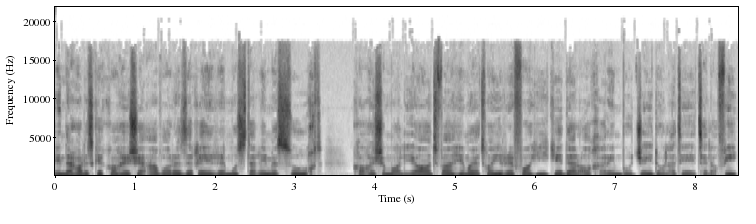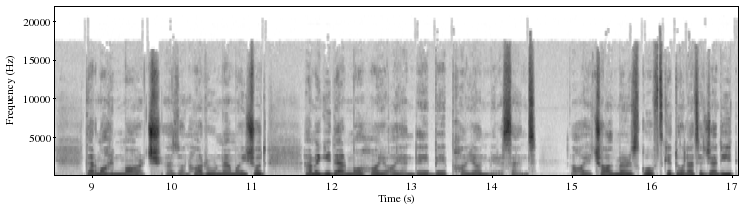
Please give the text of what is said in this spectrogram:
این در حالی است که کاهش عوارض غیر مستقیم سوخت، کاهش مالیات و حمایت های رفاهی که در آخرین بودجه دولت ائتلافی در ماه مارچ از آنها رونمایی شد، همگی در ماههای آینده به پایان می رسند. آقای چالمرز گفت که دولت جدید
